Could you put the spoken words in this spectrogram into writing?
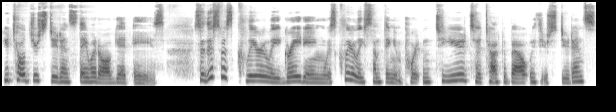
you told your students they would all get A's. So this was clearly grading was clearly something important to you to talk about with your students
